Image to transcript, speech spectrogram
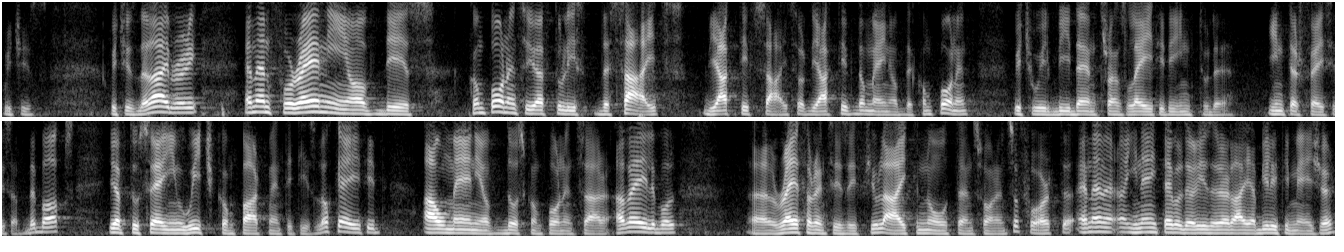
which is which is the library. And then for any of these components, you have to list the sites, the active size or the active domain of the component, which will be then translated into the interfaces of the box. You have to say in which compartment it is located, how many of those components are available, uh, references, if you like, note, and so on and so forth. And then uh, in any table, there is a reliability measure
